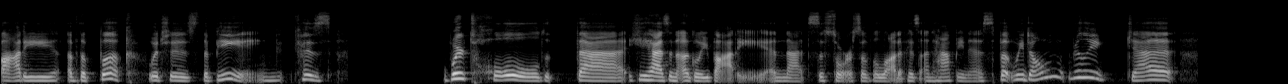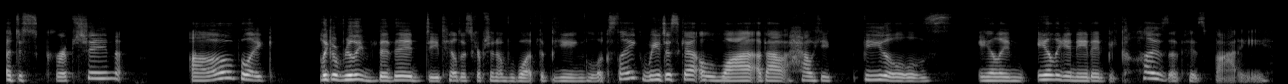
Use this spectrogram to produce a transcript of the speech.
body of the book, which is the being, because we're told that he has an ugly body and that's the source of a lot of his unhappiness, but we don't really get a description of like like a really vivid, detailed description of what the being looks like. We just get a Mhm. lot about how he feels alien alienated because of his body.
